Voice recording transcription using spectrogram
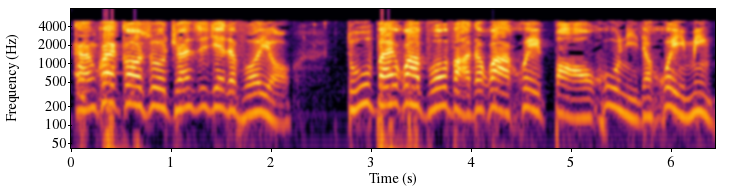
赶快告诉全世界的佛友，读白话佛法的话会保护你的慧命，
